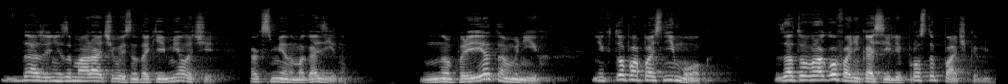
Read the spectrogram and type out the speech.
даже не заморачиваясь на такие мелочи, как смена магазинов. Но при этом в них никто попасть не мог, зато врагов они косили просто пачками.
